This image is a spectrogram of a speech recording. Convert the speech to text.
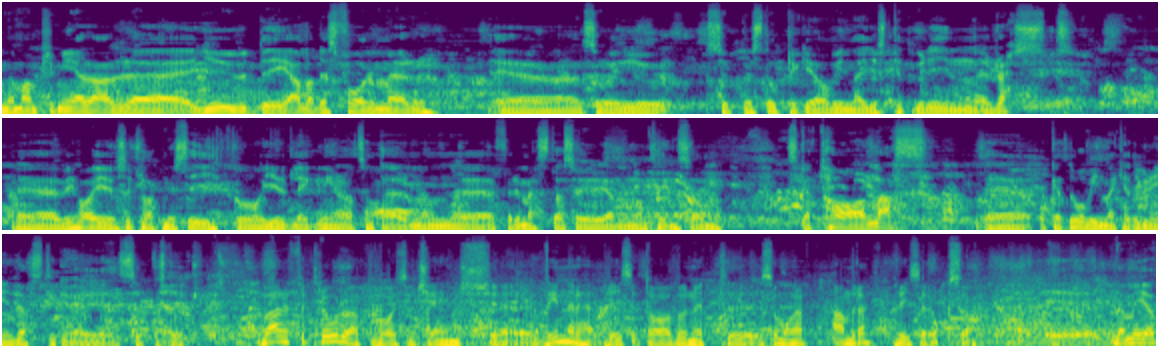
när man premierar eh, ljud i alla dess former, eh, så är det ju superstort tycker jag att vinna just kategorin röst. Eh, vi har ju såklart musik och ljudläggningar och sånt där, men eh, för det mesta så är det ändå någonting som ska talas. Eh, och att då vinna kategorin röst tycker jag är superstort. Varför tror du att Voice of Change eh, vinner det här priset och har vunnit eh, så många andra priser också? Nej, men jag,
